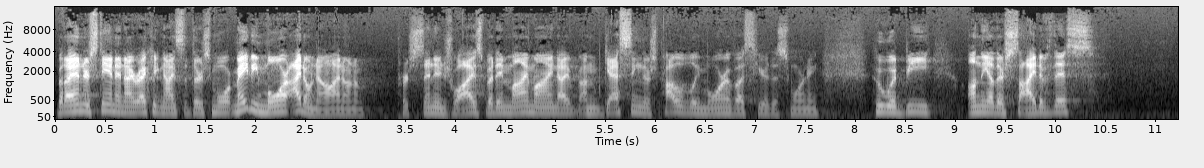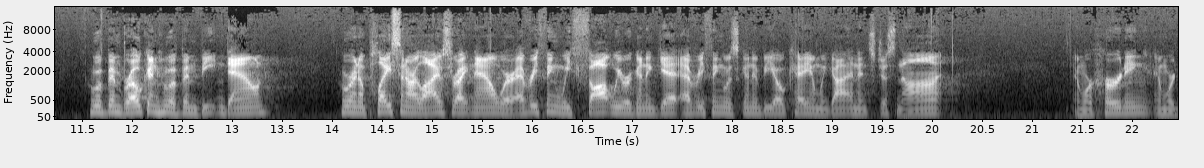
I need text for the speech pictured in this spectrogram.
But I understand and I recognize that there's more, maybe more, I don't know, I don't know percentage wise, but in my mind, I, am guessing there's probably more of us here this morning who would be on the other side of this, who have been broken, who have been beaten down, who are in a place in our lives right now where everything we thought we were going to get, everything was going to be okay, and we got, and it's just not. And we're hurting and we're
